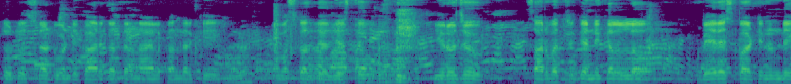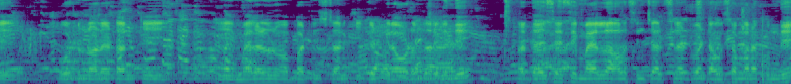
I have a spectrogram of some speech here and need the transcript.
నాతో వచ్చినటువంటి కార్యకర్తల నాయకులకు అందరికీ నమస్కారాలు తెలియజేస్తూ ఈరోజు సార్వత్రిక ఎన్నికలలో బీఆర్ఎస్ పార్టీ నుండి ఓటును అడగటానికి ఈ మహిళలను అభ్యర్థించడానికి ఇక్కడికి రావడం జరిగింది. దయచేసి మహిళలు ఆలోచించాల్సినటువంటి అవసరం మనకు ఉంది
